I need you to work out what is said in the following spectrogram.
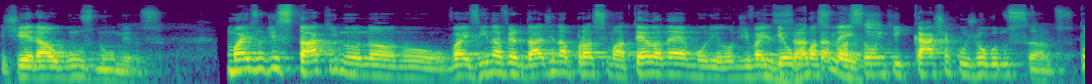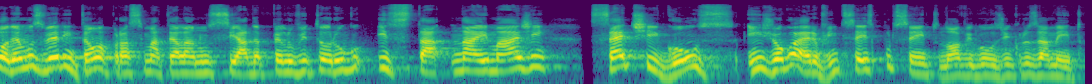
gerar alguns números. Mas o destaque no, no, no, vai vir, na verdade, na próxima tela, né, Murilo? Onde vai Exatamente. ter alguma situação em que caixa com o jogo do Santos. Podemos ver, então, a próxima tela anunciada pelo Vitor Hugo está na imagem. Sete gols em jogo aéreo, 26%. Nove gols de cruzamento,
